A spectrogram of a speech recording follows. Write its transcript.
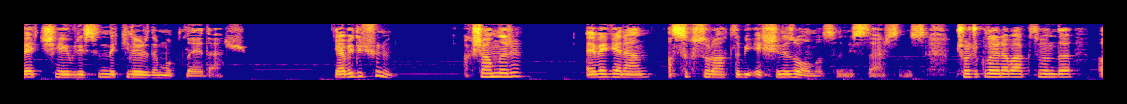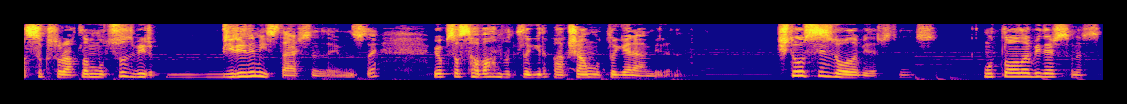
ve çevresindekileri de mutlu eder. Ya bir düşünün. Akşamları eve gelen asık suratlı bir eşiniz olmasını istersiniz? Çocuklarına baktığında asık suratlı mutsuz bir birini mi istersiniz evinizde? Yoksa sabah mutlu gidip akşam mutlu gelen birini mi? İşte o siz de olabilirsiniz. Mutlu olabilirsiniz.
